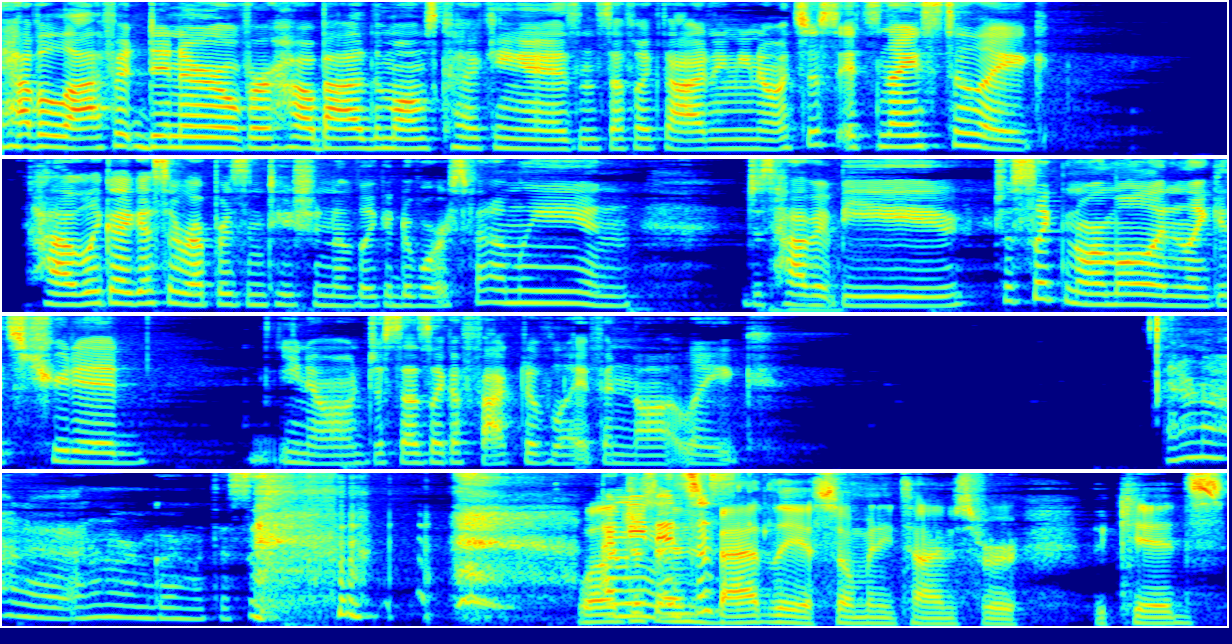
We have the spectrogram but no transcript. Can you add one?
have a laugh at dinner over how bad the mom's cooking is and stuff like that. And you know, it's just it's nice to like have like I guess a representation of like a divorced family and just have it be just like normal and like it's treated, you know, just as like a fact of life and not like I don't know how to I don't know where I'm going with this. Well, I it mean, just ends just- badly so many times for the kids.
